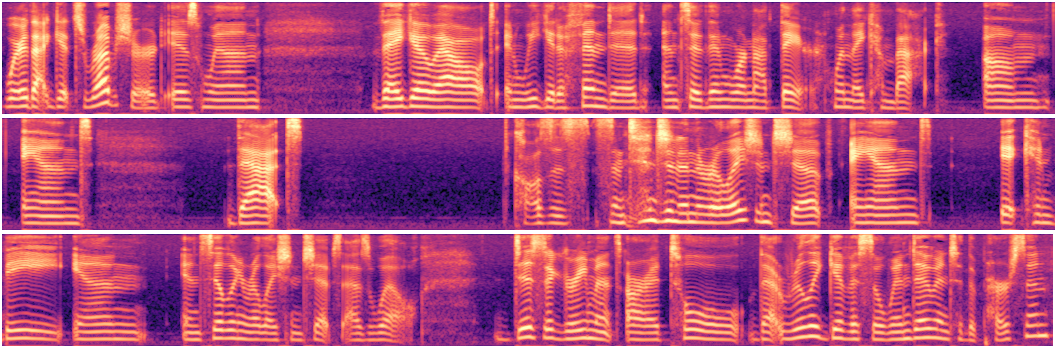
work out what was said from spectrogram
where that gets ruptured is when they go out and we get offended, and so then we're not there when they come back. Um, and that causes some tension in the relationship, and it can be in in sibling relationships as well. Disagreements are a tool that really give us a window into the person,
